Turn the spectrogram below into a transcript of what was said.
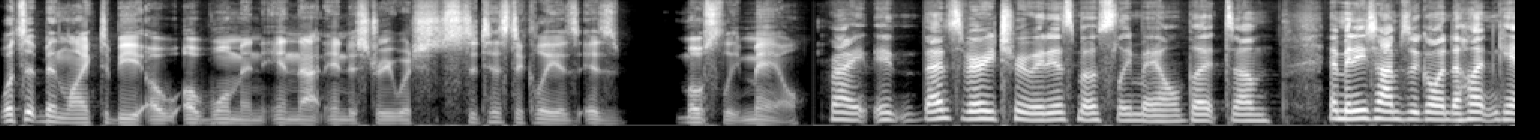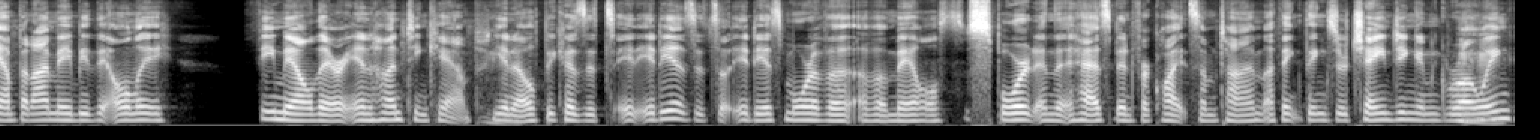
what's it been like to be a, a woman in that industry which statistically is is mostly male Right. It, that's very true. It is mostly male, but um, and many times we go into hunting camp, and I may be the only female there in hunting camp. You know, because it's it, it is it's a, it is more of a of a male sport, and it has been for quite some time. I think things are changing and growing,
